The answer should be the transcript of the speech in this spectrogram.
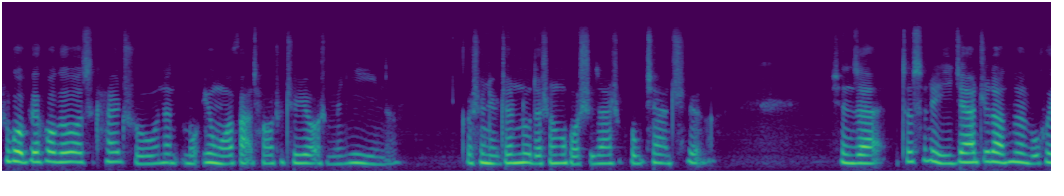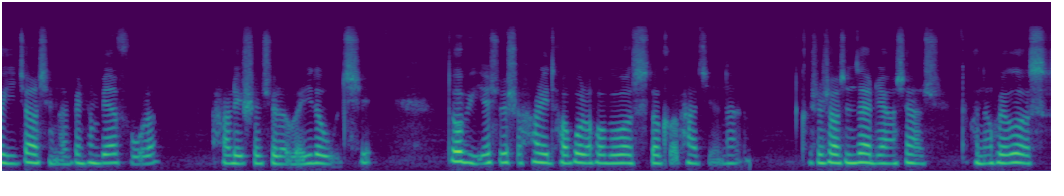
如果被霍格沃茨开除，那魔用魔法逃出去又有什么意义呢？可是女真路的生活实在是过不下去了。现在德斯里一家知道他们不会一觉醒来变成蝙蝠了，哈利失去了唯一的武器，多比也许使哈利逃过了霍格沃茨的可怕劫难，可是照现在这样下去，他可能会饿死。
